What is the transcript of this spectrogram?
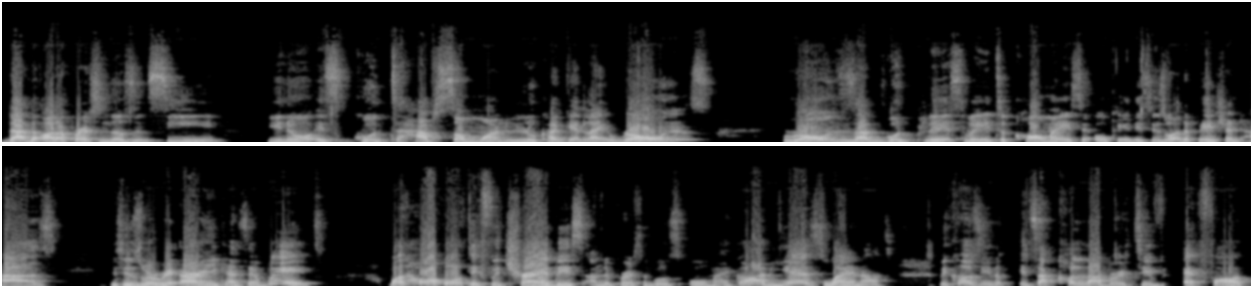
that the other person doesn't see. You know, it's good to have someone look again, like rounds. Rounds is a good place for you to come and you say, okay, this is what the patient has. This is where we are. And you can say, wait, but how about if we try this and the person goes, oh my God, yes, why not? Because, you know, it's a collaborative effort.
